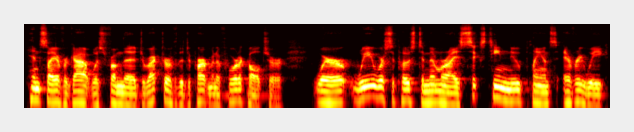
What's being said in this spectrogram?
hints I ever got was from the director of the Department of Horticulture, where we were supposed to memorize 16 new plants every week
